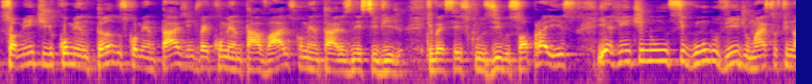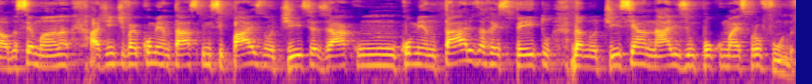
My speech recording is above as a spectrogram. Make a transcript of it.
somente de comentando os comentários, a gente vai comentar vários comentários nesse vídeo que vai ser exclusivo só para isso, e a gente num segundo vídeo, mais no final da semana, a gente vai comentar as principais notícias já com comentários a respeito da notícia e análise um pouco mais profunda.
